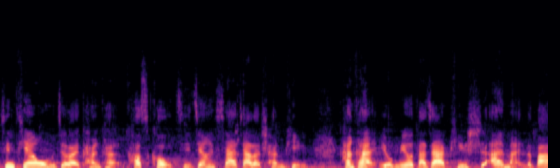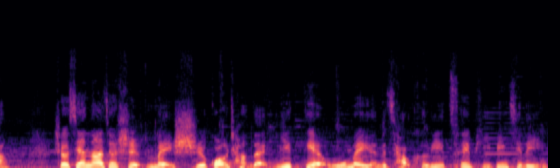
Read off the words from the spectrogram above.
今天我们就来看看 Costco 即将下架的产品，看看有没有大家平时爱买的吧。首先呢，就是美食广场的一点五美元的巧克力脆皮冰淇淋，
